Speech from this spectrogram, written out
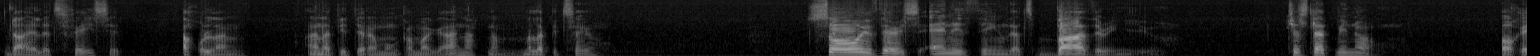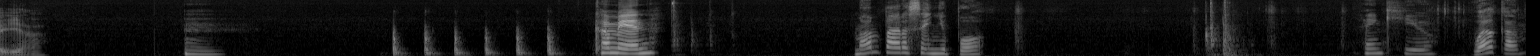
Dahil let's face it, ako lang ang natitira mong kamag-anak na malapit sa'yo. So if there's anything that's bothering you, just let me know. Okay, Iha? Mm. Come in. Ma'am, para sa inyo po. Thank you. Welcome.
